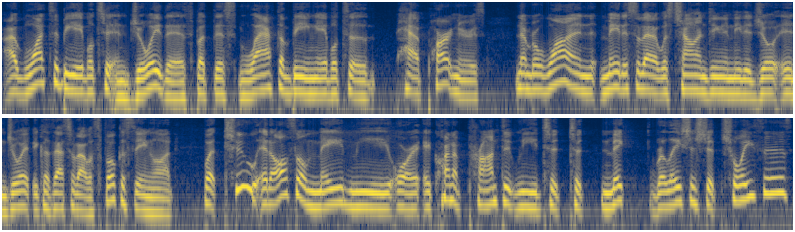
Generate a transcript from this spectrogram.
I want to be able to enjoy this, but this lack of being able to have partners, number one, made it so that it was challenging to me to enjoy, enjoy it because that's what I was focusing on. But two, it also made me, or it kind of prompted me to, to make relationship choices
